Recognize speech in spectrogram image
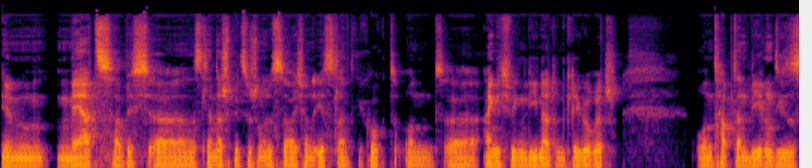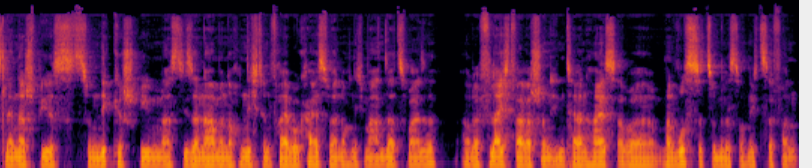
im März habe ich äh, das Länderspiel zwischen Österreich und Estland geguckt und äh, eigentlich wegen Linat und Gregoritsch und habe dann während dieses Länderspiels zu Nick geschrieben, als dieser Name noch nicht in Freiburg heiß war, noch nicht mal ansatzweise. Oder vielleicht war er schon intern heiß, aber man wusste zumindest noch nichts davon.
